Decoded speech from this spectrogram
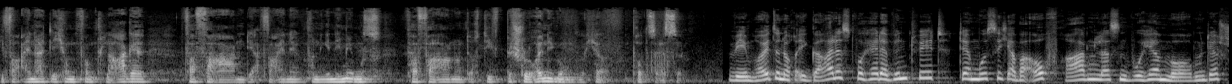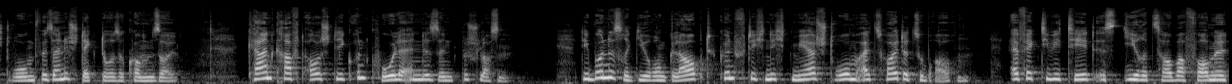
die Vereinheitlichung von Klageverfahren, die Vereinheitlichung von Genehmigungsverfahren und auch die Beschleunigung solcher Prozesse. Wem heute noch egal ist, woher der Wind weht, der muss sich aber auch fragen lassen, woher morgen der Strom für seine Steckdose kommen soll. Kernkraftausstieg und Kohleende sind beschlossen. Die Bundesregierung glaubt, künftig nicht mehr Strom als heute zu brauchen. Effektivität ist ihre Zauberformel,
